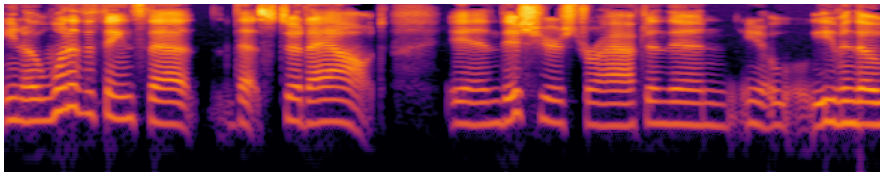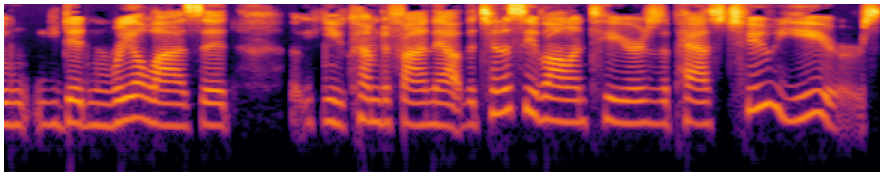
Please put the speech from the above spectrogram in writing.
You know, one of the things that that stood out in this year's draft. And then, you know, even though you didn't realize it, you come to find out the Tennessee Volunteers the past two years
